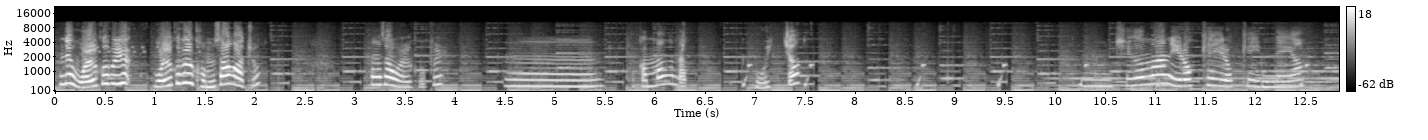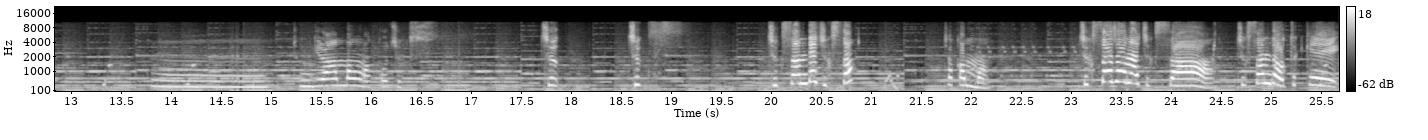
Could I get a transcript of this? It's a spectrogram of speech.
근데 월급을 월급을 검사가 줘? 형사 월급을? 음 잠깐만 나 뭐 있죠? 음 지금은 이렇게 이렇게 있네요. 음 등기로 한 방 맞고 즉즉즉 즉사인데 즉사? 잠깐만 즉사잖아 즉사 즉사인데 어떻게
